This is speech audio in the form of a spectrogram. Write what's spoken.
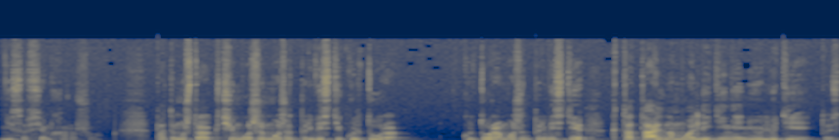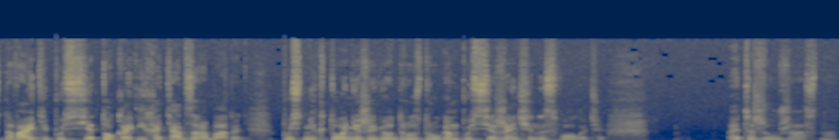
не совсем хорошо. Потому что к чему же может привести культура? Культура может привести к тотальному оледенению людей. То есть давайте, пусть все только и хотят зарабатывать. Пусть никто не живет друг с другом, пусть все женщины сволочи. Это же ужасно.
